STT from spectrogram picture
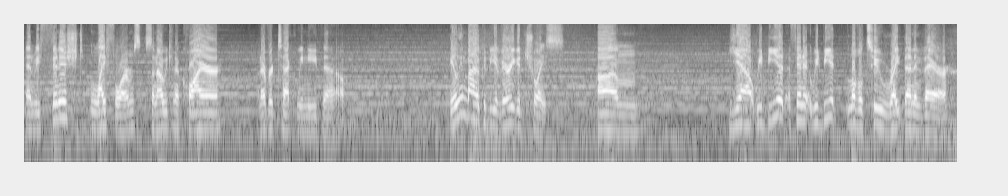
And we finished life forms, so now we can acquire whatever tech we need now. Alien Bio could be a very good choice. Um, yeah, we'd be at we'd be at level 2 right then and there.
